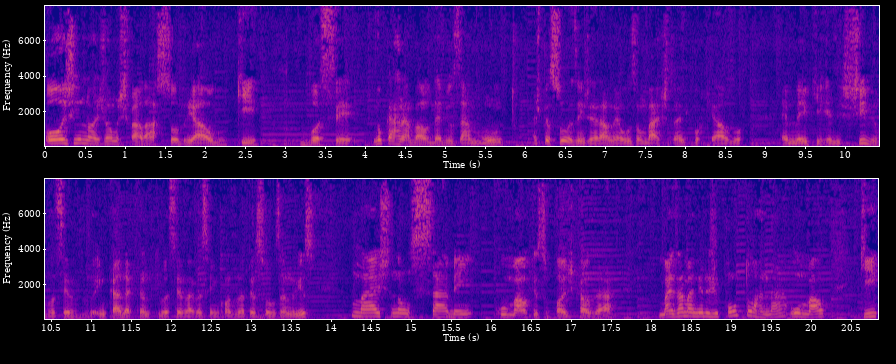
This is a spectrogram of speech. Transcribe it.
Hoje nós vamos falar sobre algo que você no carnaval deve usar muito. As pessoas em geral né, usam bastante porque é algo é meio que irresistível. Você em cada canto que você vai você encontra uma pessoa usando isso, mas não sabem o mal que isso pode causar, mas há maneiras de contornar o mal que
